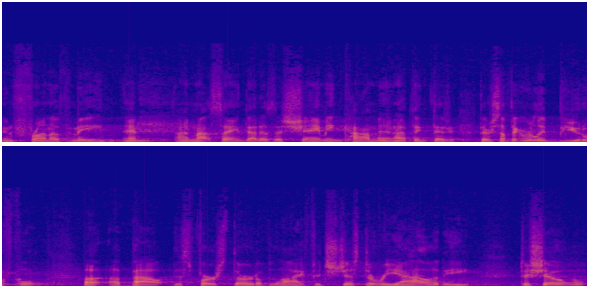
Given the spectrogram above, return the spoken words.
in front of me. And I'm not saying that as a shaming comment. I think that there's something really beautiful uh, about this first third of life. It's just a reality to show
